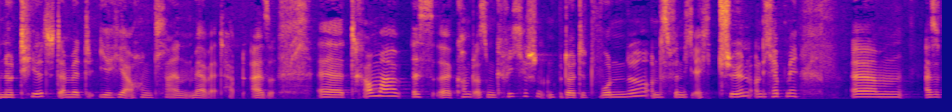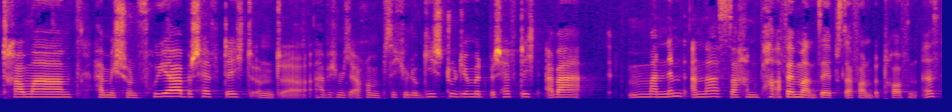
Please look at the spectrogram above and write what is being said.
notiert, damit ihr hier auch einen kleinen Mehrwert habt. Also äh, Trauma ist, äh, kommt aus dem Griechischen und bedeutet Wunde und das finde ich echt schön. Und ich habe mir ähm, also Trauma haben mich schon früher beschäftigt und äh, habe ich mich auch im Psychologiestudium mit beschäftigt, aber man nimmt anders Sachen wahr, wenn man selbst davon betroffen ist.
